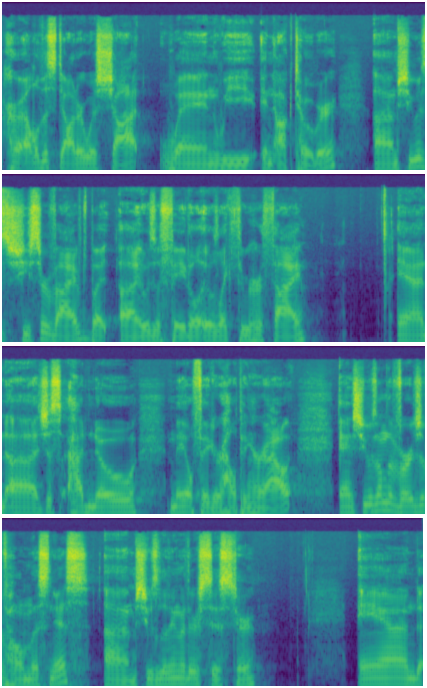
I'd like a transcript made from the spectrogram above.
her eldest daughter was shot when we in October. Um, she was she survived, but uh, it was a fatal. It was like through her thigh. and uh, just had no male figure helping her out. And she was on the verge of homelessness. Um, she was living with her sister. And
